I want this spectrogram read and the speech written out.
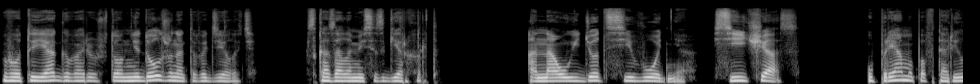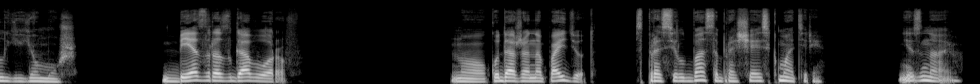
«Вот и я говорю, что он не должен этого делать», — сказала миссис Герхард. «Она уйдет сегодня, сейчас», — упрямо повторил ее муж. Без разговоров. Но куда же она пойдет? спросил Бас, обращаясь к матери. Не знаю.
